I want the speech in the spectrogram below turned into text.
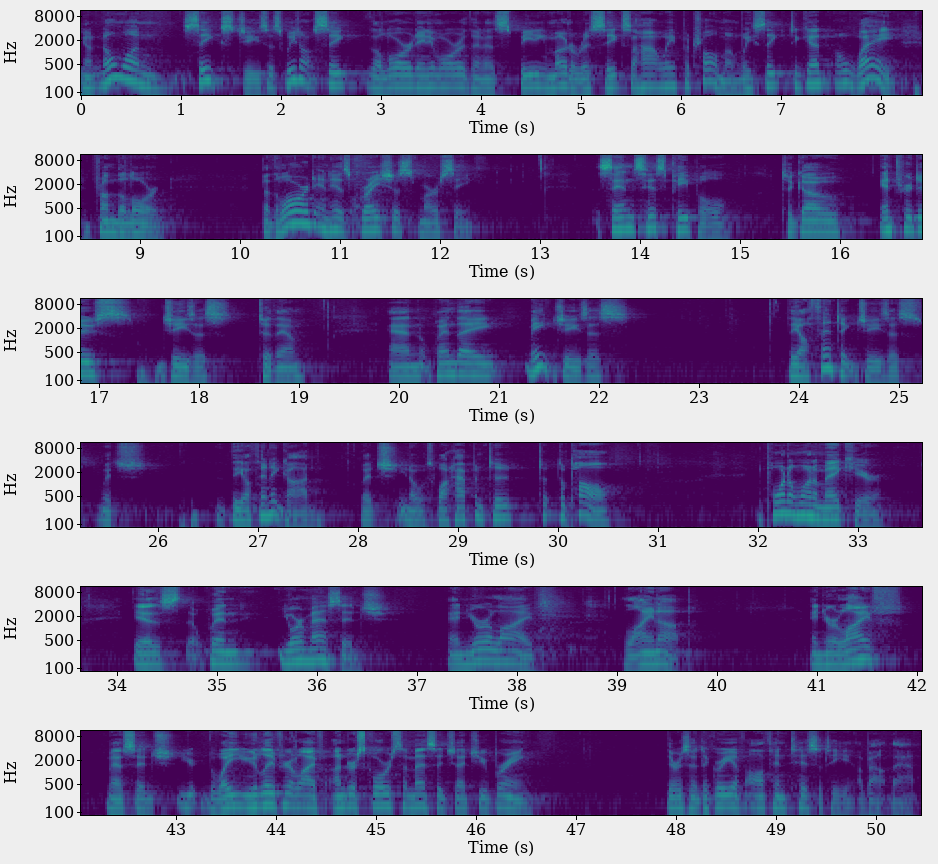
You know, no one seeks Jesus. We don't seek the Lord any more than a speeding motorist seeks a highway patrolman. We seek to get away from the Lord. But the Lord, in His gracious mercy, sends His people to go introduce Jesus to them. And when they meet Jesus, the authentic Jesus, which the authentic God, which, you know, is what happened to to, to Paul. The point I want to make here is that when your message and your life line up, and your life message, your, the way you live your life, underscores the message that you bring, there is a degree of authenticity about that.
